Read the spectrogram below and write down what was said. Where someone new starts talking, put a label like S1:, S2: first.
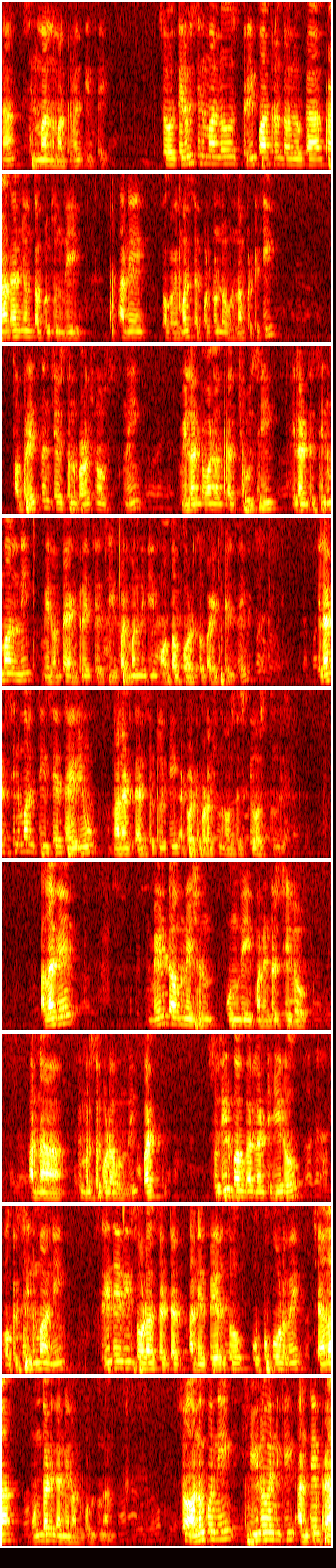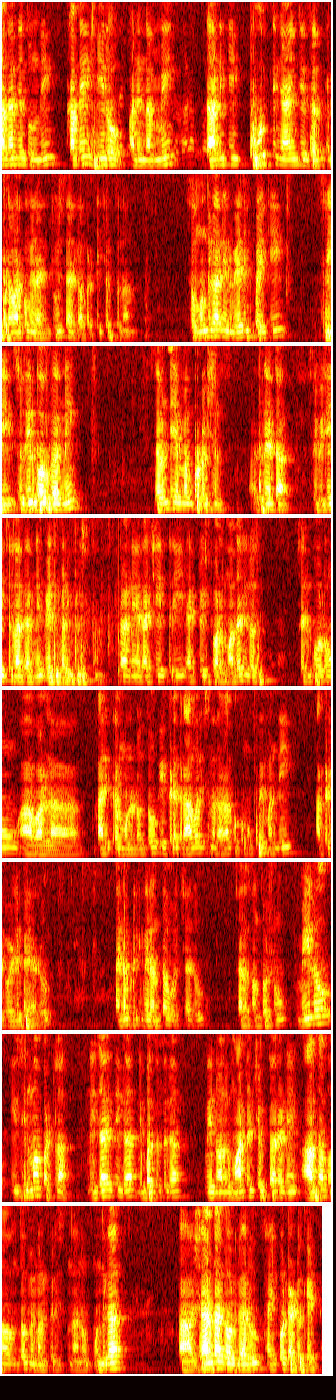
S1: చాలా సినిమాలను మాత్రమే తీసేయి. సో తెలుగు సినిమాల్లో స్త్రీ పాత్రల తాలూకా ప్రాధాన్యం తగ్గుతుంది అనే ఒక విమర్శ ఎప్పటి నుండో ఉన్నప్పటికీ ఆ ప్రయత్నం చేస్తున్న ప్రొడక్షన్ హౌస్ని మీలాంటి వాళ్ళంతా చూసి ఇలాంటి సినిమాల్ని మీరంతా ఎంకరేజ్ చేసి పది మందికి మొత్తం పోడుతూ బయటకు వెళ్తే ఇలాంటి సినిమాలు తీసే ధైర్యం అలాంటి దర్శకులకి అటువంటి ప్రొడక్షన్ హౌసెస్కి వస్తుంది. అలాగే మేల్ డామినేషన్ ఉంది మన ఇండస్ట్రీలో. అన్న విమర్శ కూడా ఉంది. బట్ సుధీర్ బాబు గారు లాంటి హీరో ఒక సినిమాని శ్రీదేవి సోడా సెంటర్ అనే పేరుతో ఒప్పుకోవడమే చాలా ముందడుగా నేను అనుకుంటున్నాను. సో అనుకుని హీరోయిన్కి అంతే ప్రాధాన్యత ఉంది. కథే హీరో అని నమ్మి దానికి పూర్తి న్యాయం చేశారు. ఇప్పటి వరకు మీరు ఆయన చూశారు కాబట్టి చెప్తున్నాను. సో ముందుగా నేను వేదికపైకి శ్రీ సుధీర్ బాబు గారిని సెవెంటీ ఎంఎం ప్రొడక్షన్స్ అధినేత శ్రీ విజయ్ చిల్లా గారిని వేదిక మీద పిలుస్తున్నాను. అనే రచయిత్రి యాక్టివిస్ట్ వాళ్ళ మదర్ ఈరోజు చనిపోవడం వాళ్ళ కార్యక్రమం ఉండడంతో ఇక్కడికి రావాల్సిన దాదాపు ఒక ముప్పై మంది అక్కడికి వెళ్ళిపోయారు. అయినప్పటికీ మీరంతా వచ్చారు. చాలా సంతోషం. మీలో ఈ సినిమా పట్ల నిజాయితీగా నిబద్ధతగా మీరు నాలుగు మాటలు చెప్తారనే ఆశాభావంతో మిమ్మల్ని పిలుస్తున్నాను. ముందుగా శారదా గౌడ్ గారు హైకోర్టు అడ్వకేట్.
